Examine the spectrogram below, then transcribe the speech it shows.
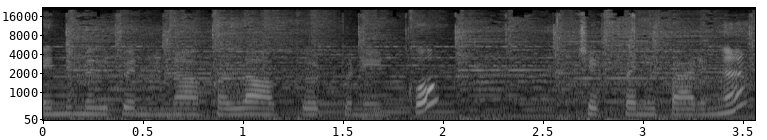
ஐந்து மதிப்பெண் வினாக்கள்லாம் அப்லோட் பண்ணியிருக்கோம். செக் பண்ணி பாருங்கள்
